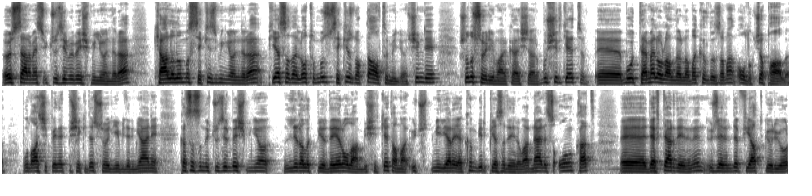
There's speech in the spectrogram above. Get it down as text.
Öz sermayesi 325 milyon lira. Karlılığımız 8 milyon lira. Piyasada lotumuz 8.6 milyon. Şimdi şunu söyleyeyim arkadaşlar. Bu şirket e, bu temel oranlarına bakıldığı zaman oldukça pahalı. Bunu açık ve net bir şekilde söyleyebilirim. Yani kasasında 325 milyon liralık bir değeri olan bir şirket ama 3 milyara yakın bir piyasa değeri var. Neredeyse 10 kat e, defter değerinin üzerinde fiyat görüyor,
